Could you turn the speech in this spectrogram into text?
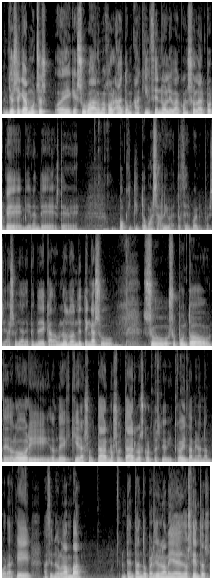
yo sé que a muchos eh, que suba a lo mejor Atom a 15 no le va a consolar porque vienen de este poquitito más arriba. Entonces, bueno, pues ya eso ya depende de cada uno donde tenga su, su, su punto de dolor y, donde quiera soltar, no soltar. Los cortos de Bitcoin también andan por aquí, haciendo el gamba, intentando perder la media de 200,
